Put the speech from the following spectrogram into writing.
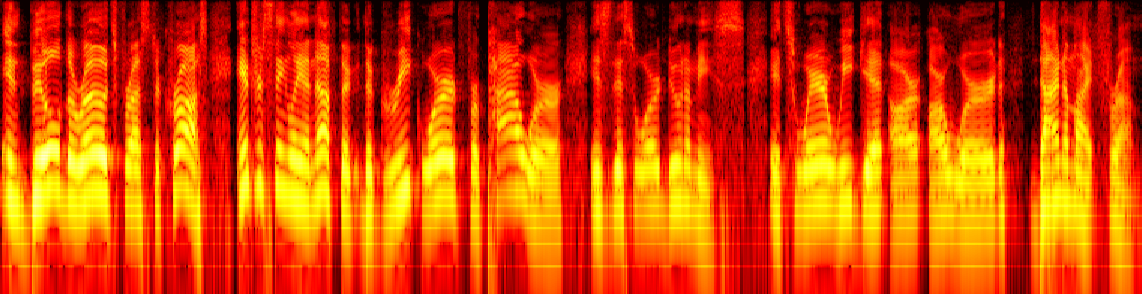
and build the roads for us to cross. Interestingly enough, the, the Greek word for power is this word dunamis. It's where we get our, our word dynamite from.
